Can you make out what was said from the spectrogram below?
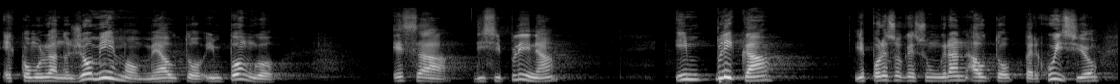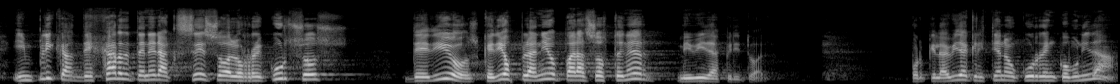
excomulgando, yo mismo me autoimpongo esa disciplina, implica, y es por eso que es un gran autoperjuicio, implica dejar de tener acceso a los recursos de Dios que Dios planeó para sostener mi vida espiritual. Porque la vida cristiana ocurre en comunidad.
